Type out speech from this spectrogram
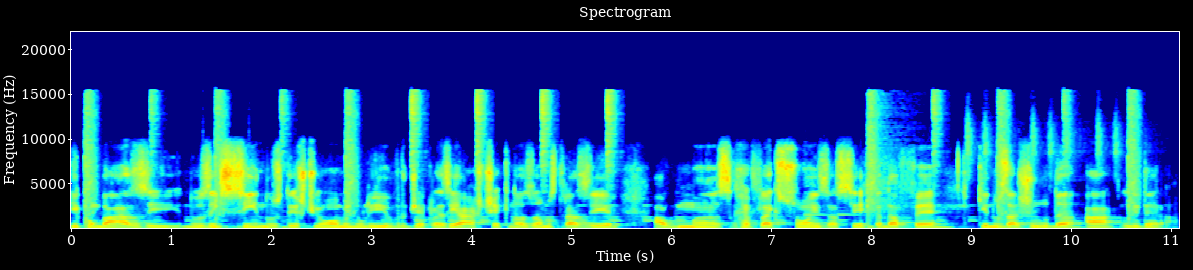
E com base nos ensinos deste homem no livro de Eclesiastes, é que nós vamos trazer algumas reflexões acerca da fé que nos ajuda a liderar.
